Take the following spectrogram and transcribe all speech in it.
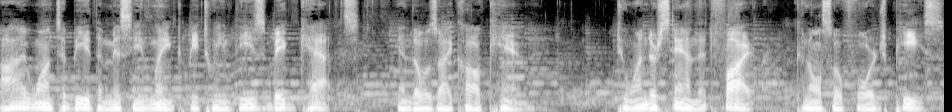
I want to be the missing link between these big cats and those I call kin. To understand that fire can also forge peace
